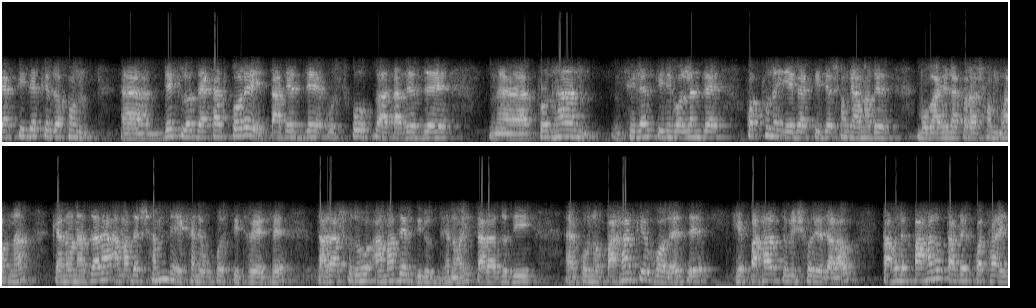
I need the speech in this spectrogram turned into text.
ব্যক্তিদেরকে যখন দেখল, দেখার পরে তাদের যে উস্কুপ বা তাদের যে প্রধান ছিলেন, তিনি বললেন যে কখনো এই ব্যক্তিদের সঙ্গে আমাদের মোবাহিলা করা সম্ভব না। কেননা যারা আমাদের সামনে এখানে উপস্থিত হয়েছে, তারা শুধু আমাদের বিরুদ্ধে নয়, তারা যদি কোনো পাহাড়কেও বলে যে, হে পাহাড়, তুমি সরে দাঁড়াও। তাহলে পাহাড়ও তাদের কথায়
